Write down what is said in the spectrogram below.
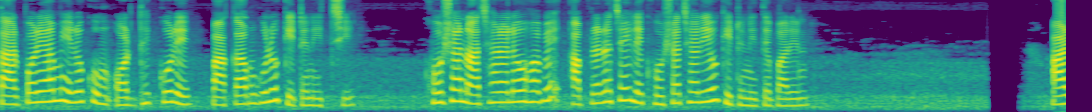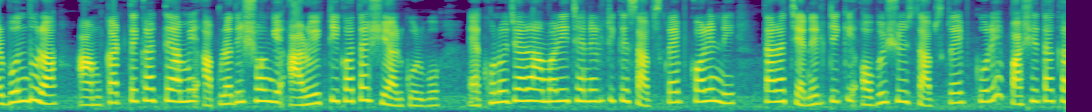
তারপরে আমি এরকম অর্ধেক করে পাকা আমগুলো কেটে নিচ্ছি। খোসা না ছাড়ালেও হবে, আপনারা চাইলে খোসা ছাড়িয়েও কেটে নিতে পারেন আর বন্ধুরা, আম কাটতে কাটতে আমি আপনাদের সঙ্গে আরও একটি কথা শেয়ার করব। এখনও যারা আমার এই চ্যানেলটিকে সাবস্ক্রাইব করেননি, তারা চ্যানেলটিকে অবশ্যই সাবস্ক্রাইব করে পাশে থাকা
